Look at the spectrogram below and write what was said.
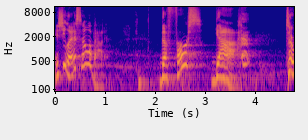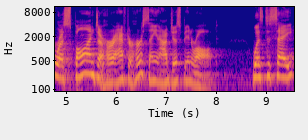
And she let us know about it. The first guy to respond to her after her saying, I've just been robbed, was to say,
